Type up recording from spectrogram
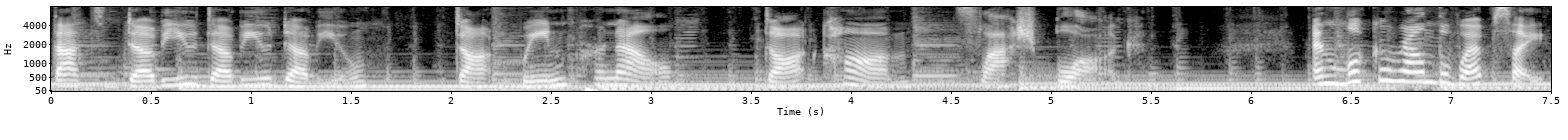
That's www.waynepurnell.com slash blog. And look around the website.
